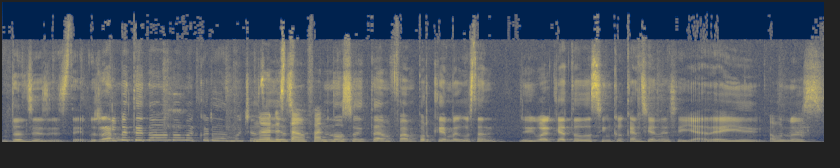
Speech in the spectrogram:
Entonces, este, pues realmente no, no me acuerdo mucho. No de eres tan fan. No soy tan fan porque me gustan igual que a todos cinco canciones y ya de ahí vámonos.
